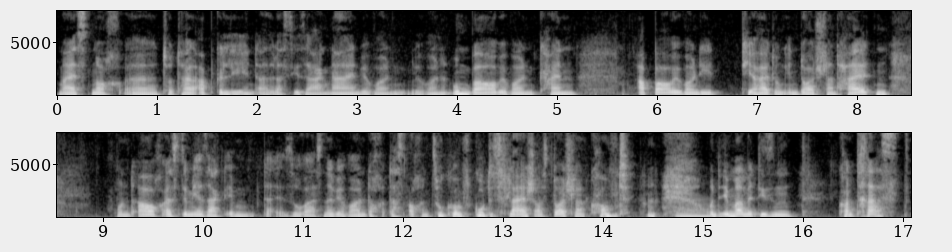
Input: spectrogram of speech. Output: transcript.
meist noch äh, total abgelehnt. Also dass die sagen, nein, wir wollen, wir wollen einen Umbau, wir wollen keinen Abbau, wir wollen die Tierhaltung in Deutschland halten. Und auch Özdemir sagt eben sowas, ne, wir wollen doch, dass auch in Zukunft gutes Fleisch aus Deutschland kommt. Ja. Und immer mit diesem Kontrast,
